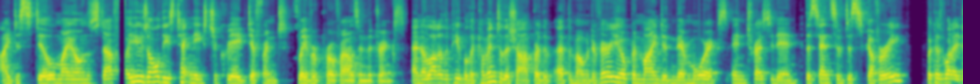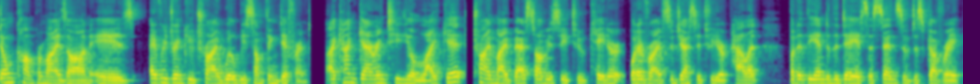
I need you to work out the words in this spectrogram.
I distill my own stuff. I use all these techniques to create different flavor profiles in the drinks. And a lot of the people that come into the shop the, at the moment are very open minded and they're more ex- interested in the sense of discovery. Because what I don't compromise on is every drink you try will be something different. I can't guarantee you'll like it. Try my best, obviously, to cater whatever I've suggested to your palate. But at the end of the day, it's a sense of discovery.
